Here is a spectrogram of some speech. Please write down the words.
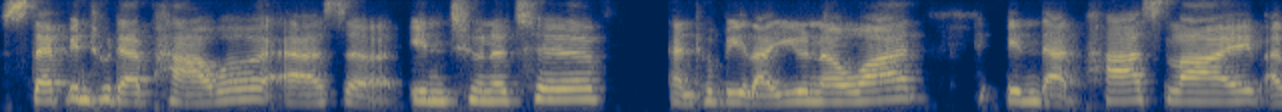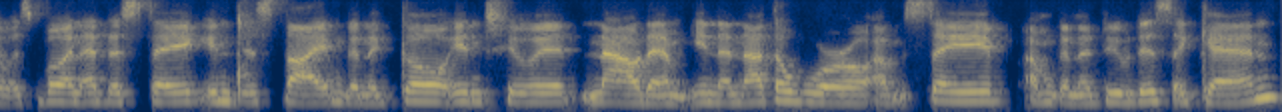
step into their power as an intuitive and to be like, you know what? In that past life, I was born at the stake. In this life, I'm gonna go into it. Now that I'm in another world, I'm safe. I'm gonna do this again.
